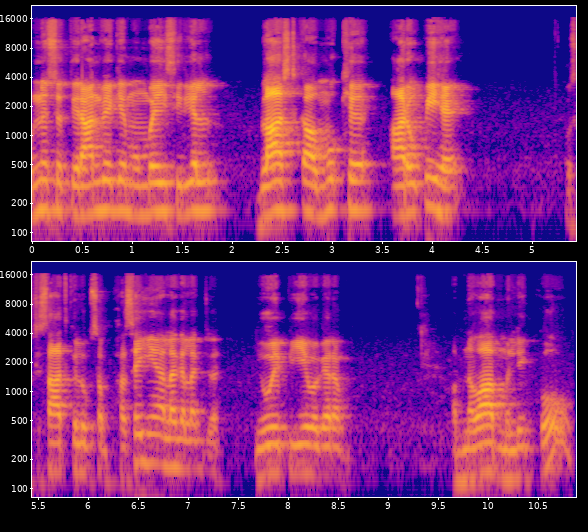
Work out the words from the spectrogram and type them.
उन्नीस के मुंबई सीरियल ब्लास्ट का मुख्य आरोपी है। उसके साथ के लोग सब फंसे ही हैं अलग अलग जो है यूएपीए वगैरह। अब नवाब मलिक को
